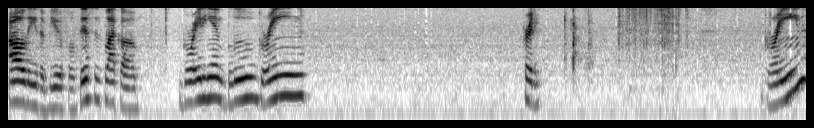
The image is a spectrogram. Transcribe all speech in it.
All these are beautiful. This is like a gradient blue, green. Pretty. Green.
